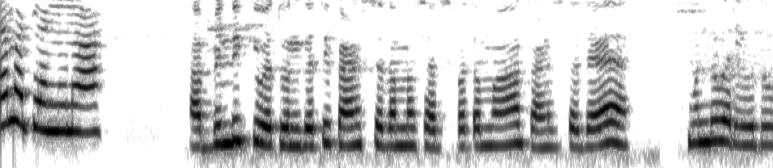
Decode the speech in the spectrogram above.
ಏನ್ ಮಾಡ್ತೀಯ ನೀನು? ಆ ಬಿಂದಿಕ್ಕೆ ಇವತ್ತು ಒಂದು ಗತಿ ಕಾಣಿಸ್ತದಮ್ಮ ಸರಸ್ವತಮ್ಮ ಕಾಣಿಸ್ತದೆ. ಮುಂದುವರಿಯುವುದು.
